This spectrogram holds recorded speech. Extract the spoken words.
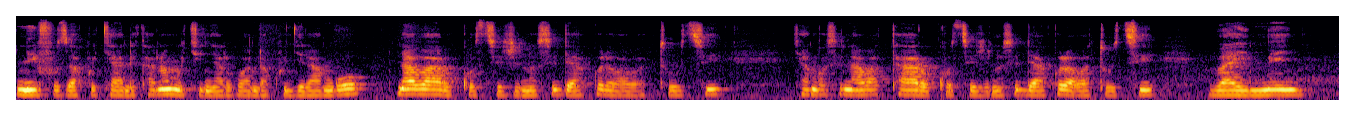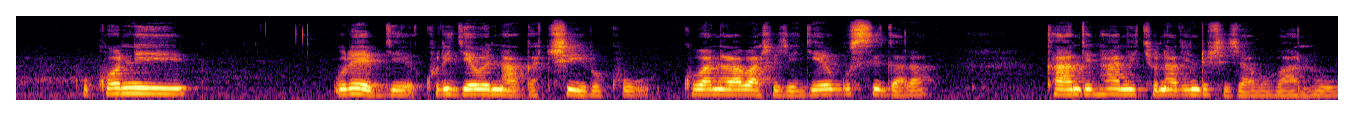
nifuza kucyandika no mu kinyarwanda kugira ngo n'abarokotse jenoside yakorewe abatutsi cyangwa se n'abatarokotse jenoside yakorewe abatutsi bayimenye. Kuko ni urebye kuri jyewe ni agaciro ku- kuba narabashije ngewe gusigara kandi nta n'icyo nari ndushije abo bantu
